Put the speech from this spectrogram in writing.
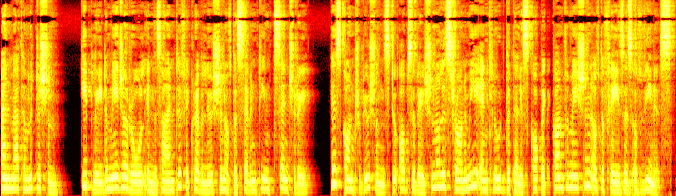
and mathematician. He played a major role in the scientific revolution of the 17th century. His contributions to observational astronomy include the telescopic confirmation of the phases of Venus,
